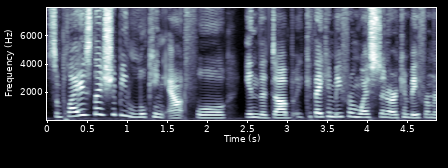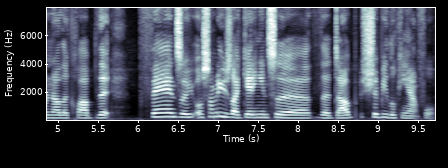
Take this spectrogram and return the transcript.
Some players they should be looking out for in the dub. They can be from Western or it can be from another club that fans or, or somebody who's like getting into the dub should be looking out for.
